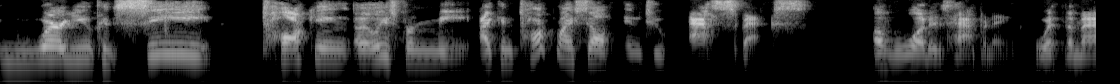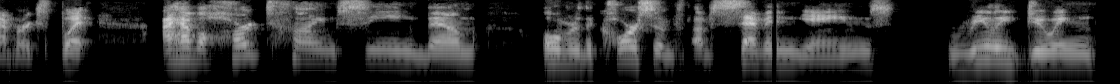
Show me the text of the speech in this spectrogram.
where you could see talking, at least for me, I can talk myself into aspects of what is happening with the Mavericks, but I have a hard time seeing them over the course of, of seven games really doing,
